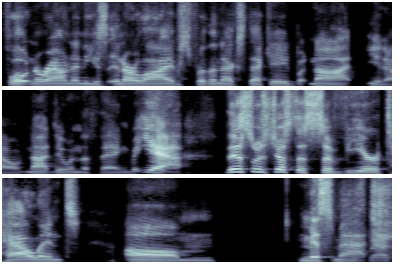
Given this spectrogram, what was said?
floating around and he's in our lives for the next decade, but not, you know, not doing the thing. But yeah, this was just a severe talent um mismatch. Mismatch,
